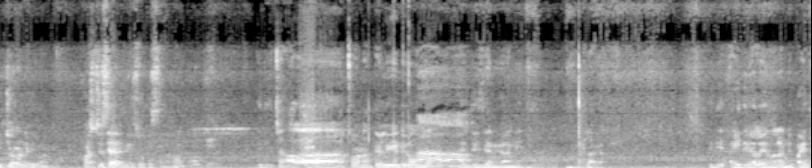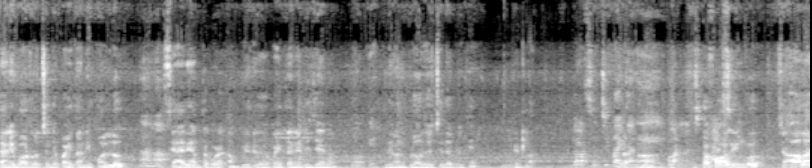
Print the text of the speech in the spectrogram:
ఇది చూడండి ఇదిగోండి. ఫస్ట్ శారీ మీకు చూపిస్తున్నాను. ఇది చాలా చూడండి అంత ఎలిగెంట్గా ఉందో. డిజైన్ కానీ ఇట్లాగా. ఇది ఐదు వేల ఐదు వందలు అండి. పైతానీ బార్డర్ వచ్చింది. పైతానీ పళ్ళు. శారీ అంతా కూడా కంప్లీట్ పైతానీ డిజైన్. ఇది మన బ్లౌజ్ వచ్చేటప్పటికి ఇట్లా. ఇంకా ఫాలింగ్ చాలా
